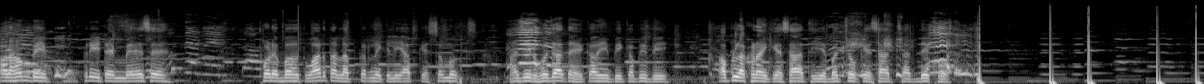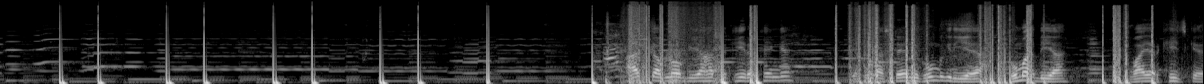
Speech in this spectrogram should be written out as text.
और हम भी फ्री टाइम में ऐसे थोड़े बहुत वार्तालाप करने के लिए आपके समक्ष हाजिर हो जाते हैं। कहीं भी, कभी भी अपलखना के साथ ये बच्चों के साथ साथ देखो। आज का ब्लॉग यहाँ तक ही रखेंगे। ये पूरा स्टैंड घूम दिया घुमा दिया वायर खींच के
